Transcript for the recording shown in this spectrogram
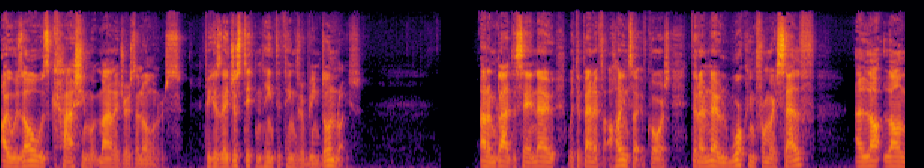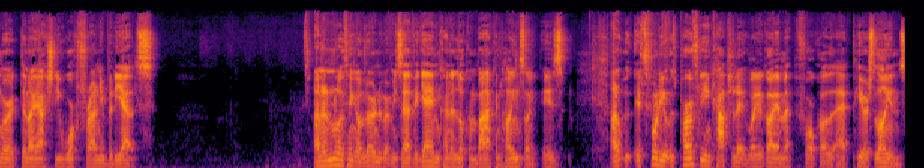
I was always clashing with managers and owners because I just didn't think that things were being done right. And I'm glad to say now, with the benefit of hindsight, of course, that I'm now working for myself a lot longer than I actually worked for anybody else. And another thing I've learned about myself again, kind of looking back in hindsight, is, and it's funny, it was perfectly encapsulated by a guy I met before called uh, Pearse Lyons.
